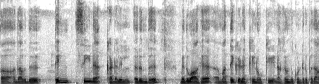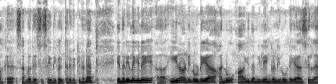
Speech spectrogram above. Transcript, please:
அதாவது தென் சீன கடலில் இருந்து மெதுவாக மத்திய கிழக்கை நோக்கி நகர்ந்து கொண்டிருப்பதாக சர்வதேச செய்திகள் தெரிவிக்கின்றன. இந்த நிலையிலே ஈரானினுடைய அணு ஆயுத நிலையங்களினுடைய சில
